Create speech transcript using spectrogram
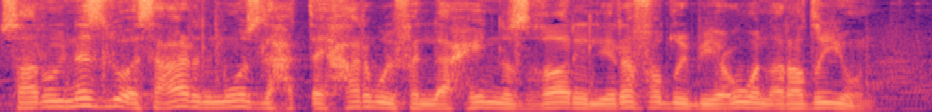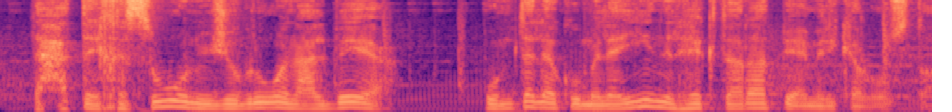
صاروا ينزلوا أسعار الموز لحتى يحاربوا الفلاحين الصغار اللي رفضوا يبيعوهم أراضيهم لحتى يخسروهم ويجبروهم على البيع. وامتلكوا ملايين الهكتارات بأمريكا الوسطى.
